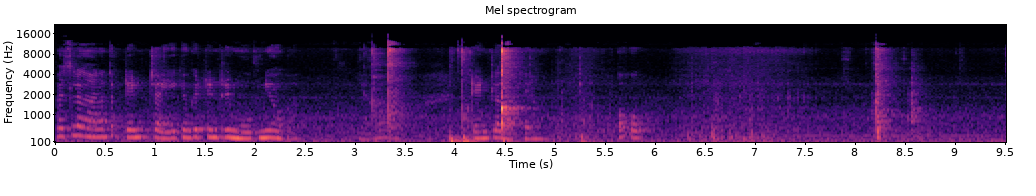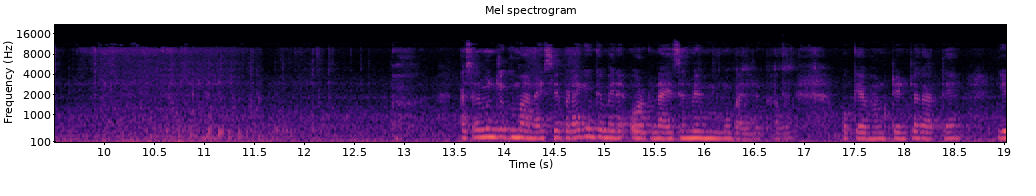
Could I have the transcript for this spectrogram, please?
वैसे लगाना तो टेंट चाहिए, क्योंकि टेंट रिमूव नहीं होगा। यार टेंट लगाते हैं हम। ओ ओ। असल में मुझे घुमाना इसलिए पड़ा क्योंकि मेरे ऑर्गेनाइज़र में मोबाइल रखा हुआ है। ओके अब हम टेंट लगाते हैं। ये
